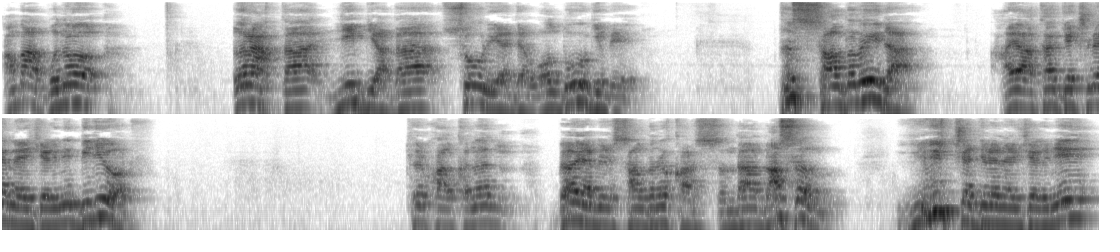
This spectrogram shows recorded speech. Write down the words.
Ama bunu Irak'ta, Libya'da, Suriye'de olduğu gibi dış saldırıyla hayata geçiremeyeceğini biliyor. Türk halkının böyle bir saldırı karşısında nasıl yiğitçe direneceğini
